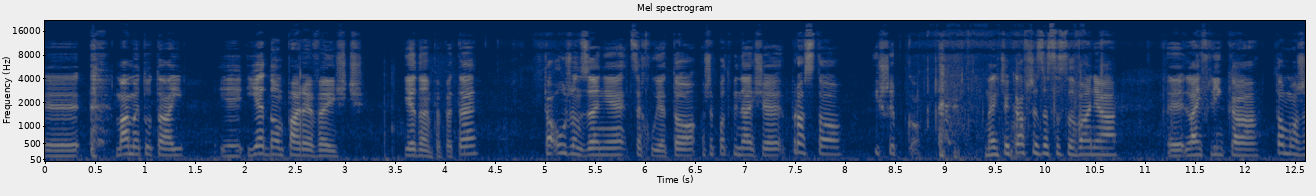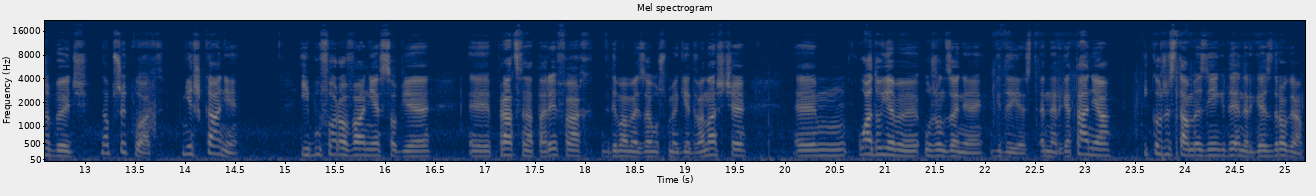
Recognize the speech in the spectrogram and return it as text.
Yy, mamy tutaj yy, jedną parę wejść, jedno MPPT. To urządzenie cechuje to, że podpina się prosto i szybko. Najciekawsze zastosowania yy, LifeLinka to może być na przykład mieszkanie i buforowanie sobie pracy na taryfach, gdy mamy załóżmy G12. Ym, Ładujemy urządzenie, gdy jest energia tania i korzystamy z niej, gdy energia jest droga.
